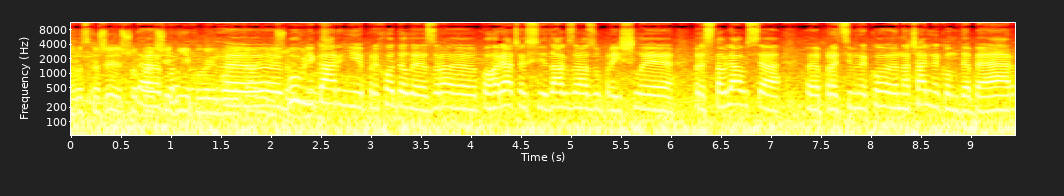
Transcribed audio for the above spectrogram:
А, Розкажи, що Е, перші дні, коли він був в е, лікарні, що був в лікарні, приходили е, по гарячих слідах, зразу прийшли, представлявся е, працівником начальником ДБР.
